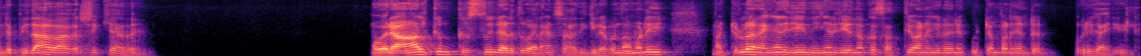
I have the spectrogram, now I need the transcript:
എന്റെ പിതാവ് ആകർഷിക്കാതെ ഒരാൾക്കും ക്രിസ്തുവിന്റെ അടുത്ത് വരാൻ സാധിക്കില്ല. അപ്പം നമ്മൾ ഈ മറ്റുള്ളവർ എങ്ങനെ ചെയ്യുന്നു ഇങ്ങനെ ചെയ്യുന്നൊക്കെ സത്യമാണെങ്കിലും അതിനെ കുറ്റം പറഞ്ഞിട്ട് ഒരു കാര്യമില്ല.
